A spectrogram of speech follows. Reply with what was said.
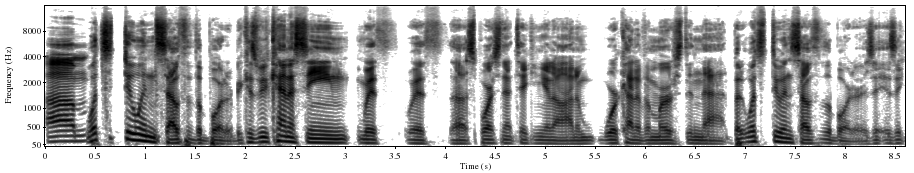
Um, What's it doing south of the border? Because we've kind of seen with with uh, Sportsnet taking it on, and we're kind of immersed in that. But what's it doing south of the border? Is it is it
